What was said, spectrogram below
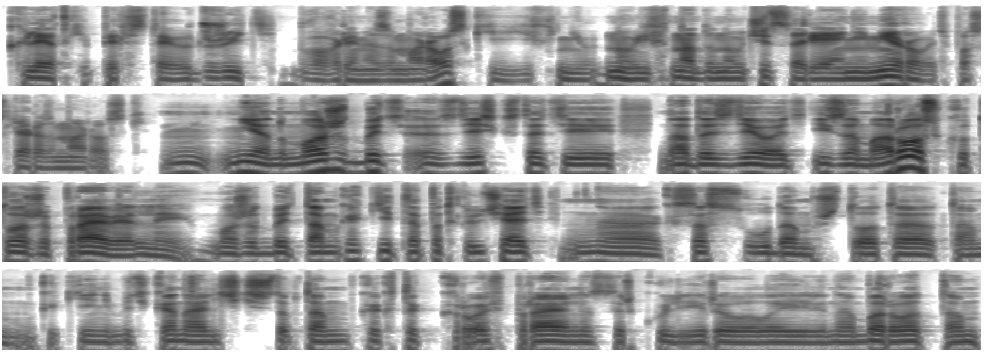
клетки перестают жить во время заморозки, их, не, ну, их надо научиться реанимировать после разморозки. Не, ну, может быть, э, здесь, кстати, надо сделать и заморозку тоже правильный. Может быть, там какие-то подключать э, к сосудам, что что-то, там какие-нибудь канальчики, чтобы там как-то кровь правильно циркулировала или наоборот там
